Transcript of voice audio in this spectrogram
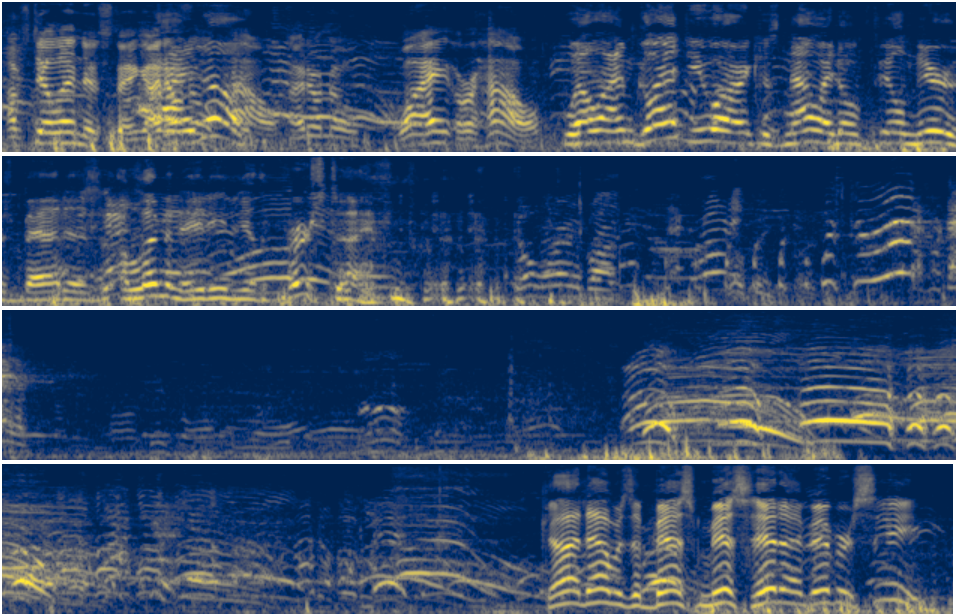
I'm still in this thing. I don't I know, know. how. I don't know why or how. Well, I'm glad you are because now I don't feel near as bad as eliminating you the first time. Don't worry about God, that was the best miss hit I've ever seen.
